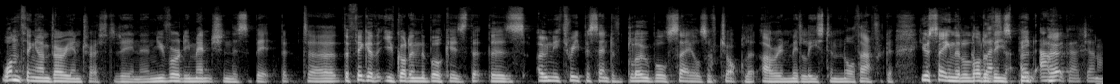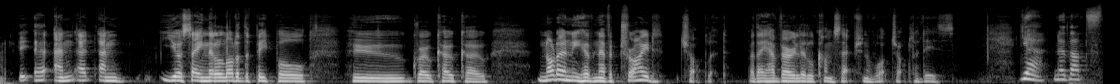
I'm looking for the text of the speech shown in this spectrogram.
One thing I'm very interested in, and you've already mentioned this a bit, but uh, the figure that you've got in the book is that there's only 3% of global sales of chocolate are in Middle East and North Africa. You're saying that a lot West, of these people. Africa, uh, generally. Uh, and, and, and you're saying that a lot of the people who grow cocoa not only have never tried chocolate, but they have very little conception of what chocolate is. Yeah, no, that's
